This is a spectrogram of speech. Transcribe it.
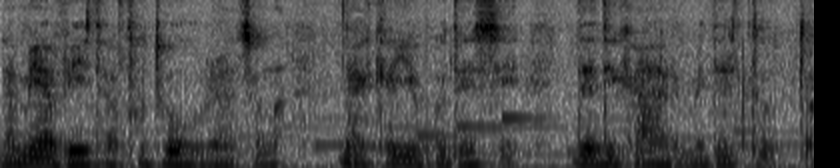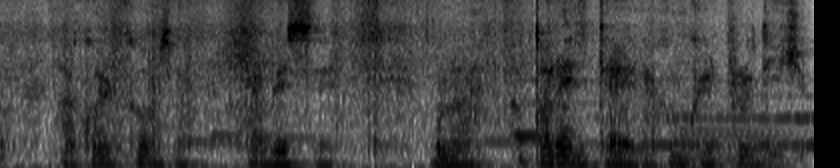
la, mia vita futura, insomma, e che io potessi dedicarmi del tutto a qualcosa che avesse una parentela con quel prodigio.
